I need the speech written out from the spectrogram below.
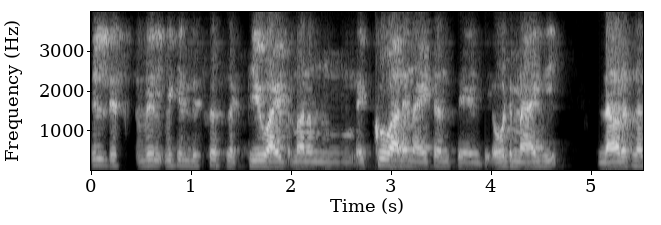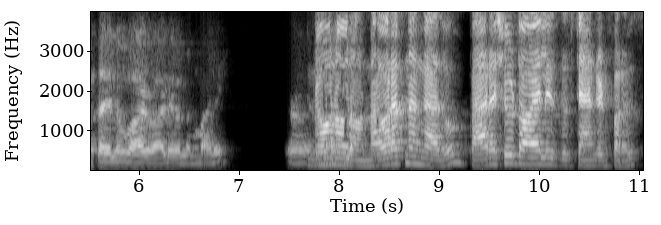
will dis will we can discuss like few item మనం ఎక్కువ వాడిన ఐటమ్స్ ఏంటి? ఒకటి మ్యాగీ నవరత్న తైలం వాడి వాడేవాళ్ళం మాని నో నో నో నవరత్నం కాదు. Parachute oil is the standard for us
